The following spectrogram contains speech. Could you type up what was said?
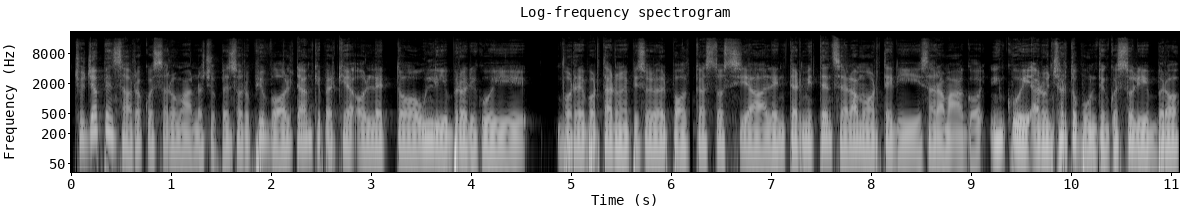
Ci ho già pensato a questa domanda, ci ho pensato più volte, anche perché ho letto un libro di cui vorrei portare un episodio del podcast, ossia Le intermittenze della morte di Saramago, in cui ad un certo punto in questo libro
